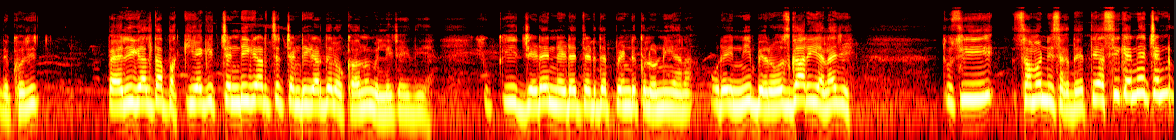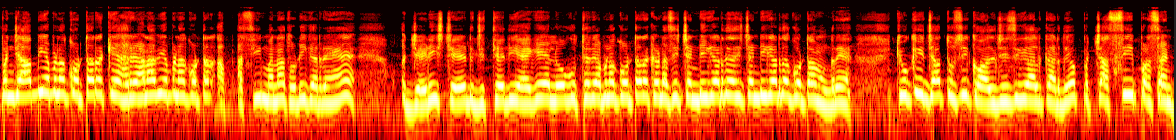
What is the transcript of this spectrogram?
ਦੇਖੋ ਜੀ ਪਹਿਲੀ ਗੱਲ ਤਾਂ ਪੱਕੀ ਹੈ ਕਿ ਚੰਡੀਗੜ੍ਹ 'ਚ ਚੰਡੀਗੜ੍ਹ ਦੇ ਲੋਕਾਂ ਨੂੰ ਮਿਲਣੀ ਚਾਹੀਦੀ ਹੈ। ਕਿਉਂਕਿ ਜਿਹੜੇ ਨੇੜੇ ਤੇੜੇ ਦੇ ਪਿੰਡ ਕਲੋਨੀ ਆ ਨਾ ਉਰੇ ਇੰਨੀ ਬੇਰੋਜ਼ਗਾਰੀ ਹੈ ਨਾ ਜੀ ਤੁਸੀਂ ਸਮਝ ਨਹੀਂ ਸਕਦੇ। ਤੇ ਅਸੀਂ ਕਹਿੰਦੇ ਹਾਂ ਚੰਡ ਪੰਜਾਬ ਵੀ ਆਪਣਾ ਕੋਟਾ ਰੱਖੇ ਹਰਿਆਣਾ ਵੀ ਆਪਣਾ ਕੋਟਾ ਅਪ- ਅਸੀਂ ਮਨਾ ਥੋੜੀ ਕਰ ਰਹੇ ਹਾਂ। ਜਿਹੜੀ ਸਟੇਟ ਜਿੱਥੇ ਦੀ ਹੈਗੇ ਆ, ਲੋਕ ਉੱਥੇ ਦੇ ਆਪਣਾ ਕੋਟਾ ਰੱਖਣ ਅਸੀਂ ਚੰਡੀਗੜ੍ਹ ਦੇ ਅਸੀਂ ਚੰਡੀਗੜ੍ਹ ਦਾ ਕੋਟਾ ਮੰਗ ਰਹੇ ਹਾਂ। ਕਿਉਂਕਿ ਜਦ ਤੁਸੀਂ ਕਾਲਜਿਸ ਦੀ ਗੱਲ ਕਰਦੇ ਹੋ 85%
